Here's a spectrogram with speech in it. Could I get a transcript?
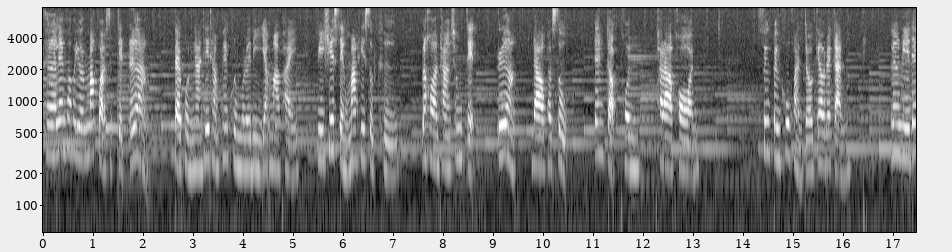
เธอเล่นภาพยนตร์มากกว่า 17 เรื่อง แต่ผลงานที่ทำให้คุณมรดียะมาภัย มีชื่อเสียงมากที่สุดคือ ละครทางช่อง 7 เรื่อง ดาวพระศุกร์เล่นกับพลพราพร ซึ่งเป็นคู่ขวัญจอแก้วด้วยกัน เรื่องนี้ได้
